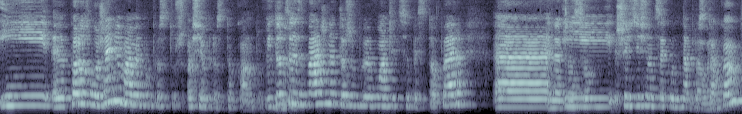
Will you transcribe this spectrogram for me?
I e, po rozłożeniu mamy po prostu już 8 prostokątów. I to, co Mhm. jest ważne, to żeby włączyć sobie stoper e, i 60 sekund na prostokąt.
